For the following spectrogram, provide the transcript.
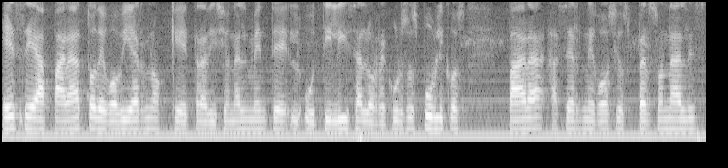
ese aparato de gobierno que tradicionalmente utiliza los recursos públicos para hacer negocios personales,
